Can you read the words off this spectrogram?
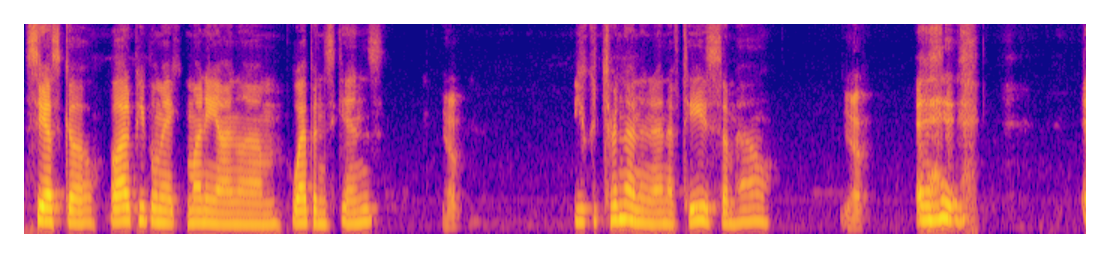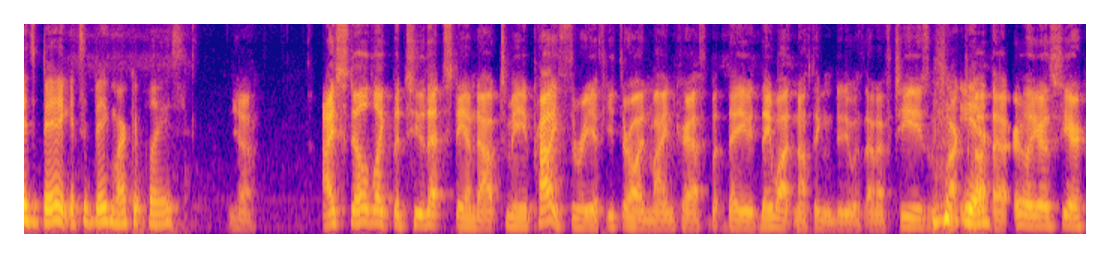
CS:GO. A lot of people make money on um, weapon skins. Yep. You could turn that into NFTs somehow. Yeah. it's big. It's a big marketplace. Yeah. I still like the two that stand out to me. Probably three if you throw in Minecraft, but they they want nothing to do with NFTs. We talked yeah. about that earlier this year.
